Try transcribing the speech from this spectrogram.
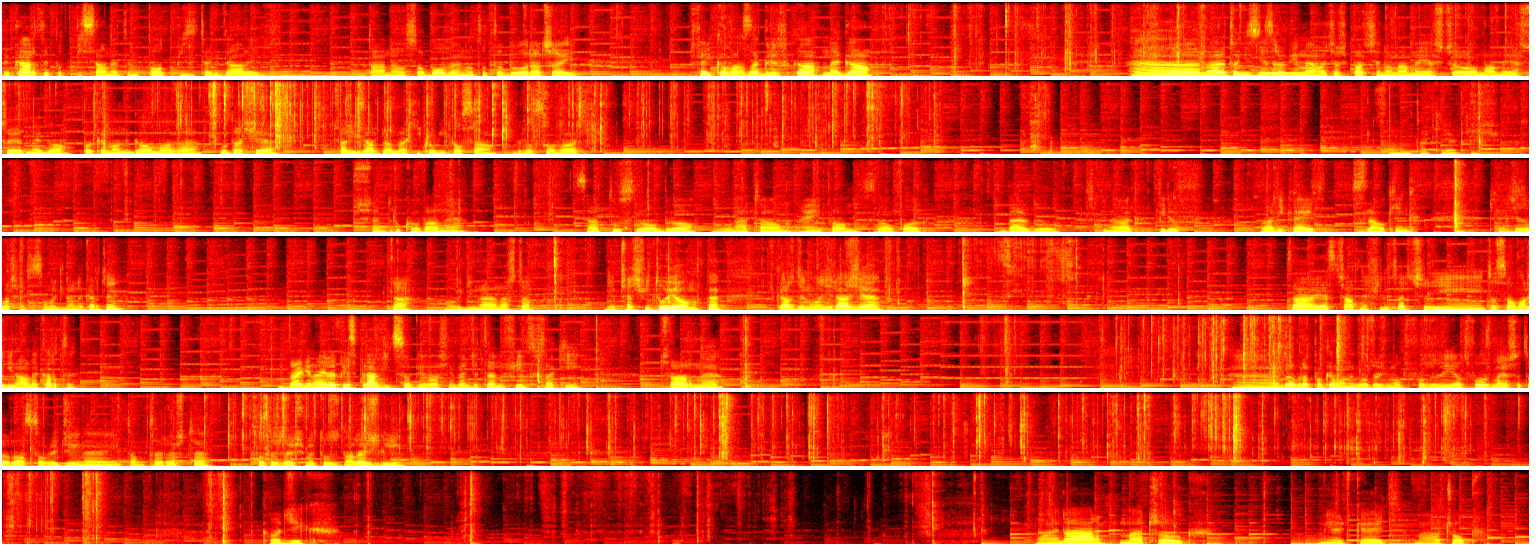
te karty podpisane, ten podpis i tak dalej, dane osobowe, no to to było raczej fejkowa zagrywka, mega. Eee, no ale to nic nie zrobimy, chociaż patrzcie, no mamy jeszcze, o, mamy jeszcze jednego Pokémon Go, może uda się Charizarda dla Hikomitosa wylosować. Takie jakieś przedrukowane. Satu, Slowbro, Lunatown, Apon, Slowpoke, Barbill, Spinarak, Pidów, Radicate, Slowking. Czekajcie, zobaczymy, czy są oryginalne karty? Tak, oryginalne, aż to nie prześwitują. W każdym bądź razie. Ta jest czarny filtr, czyli to są oryginalne karty. Takie najlepiej sprawdzić sobie, właśnie będzie ten filtr taki czarny. Eee, dobra, Pokémon go żeśmy otworzyli. Otwórzmy jeszcze te Last Originy i tam te resztę, co też żeśmy tu znaleźli. Kodzik. Wild Arm, Machoke, Milkgate, Machop,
